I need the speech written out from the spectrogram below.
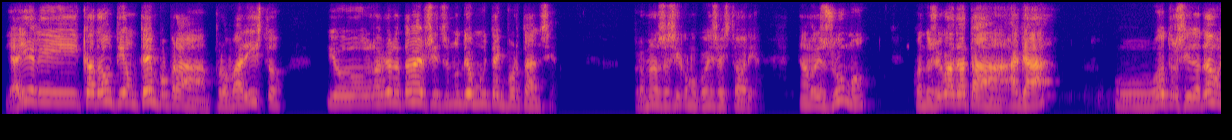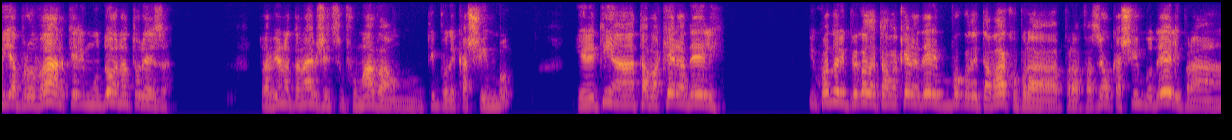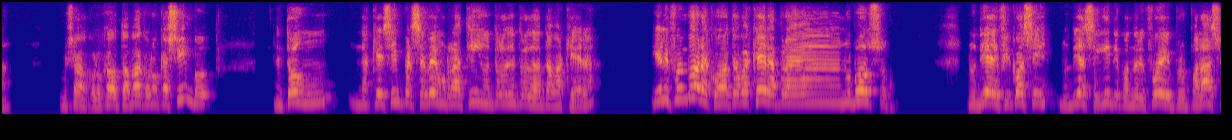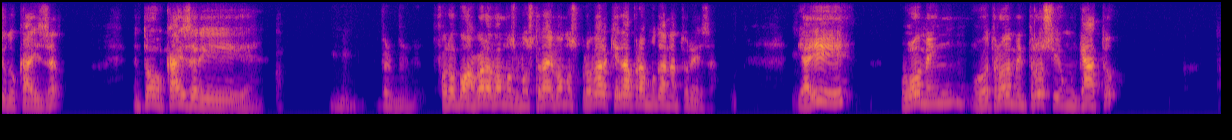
E aí ele, cada um tinha um tempo para provar isto, e o Rav Yonatan não deu muita importância. Pelo menos assim como conheço a história. Em resumo, quando chegou a data H, o outro cidadão ia provar que ele mudou a natureza. Rav Yonatan fumava um tipo de cachimbo, e ele tinha a tabaqueira dele. E quando ele pegou da tabaqueira dele um pouco de tabaco para fazer o cachimbo dele, para colocar o tabaco no cachimbo, então, naquele, sem perceber, um ratinho entrou dentro da tabaqueira e ele foi embora com a tabaqueira para no bolso. No dia ele ficou assim. No dia seguinte, quando ele foi para o palácio do Kaiser, então o Kaiser e, falou: Bom, agora vamos mostrar e vamos provar que dá para mudar a natureza. E aí, o homem, o outro homem trouxe um gato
